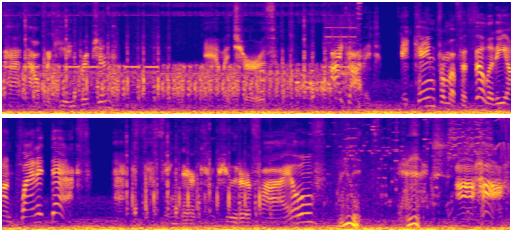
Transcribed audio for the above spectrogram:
path alpha key encryption? Amateurs. I got it. It came from a facility on planet Daxx. Accessing their computer files. Planet Daxx? Aha!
